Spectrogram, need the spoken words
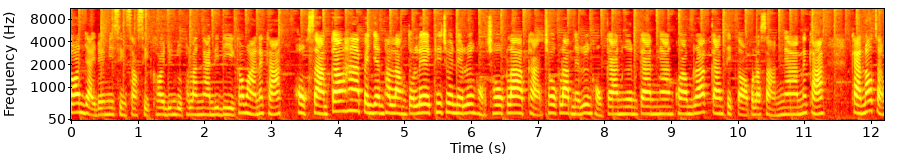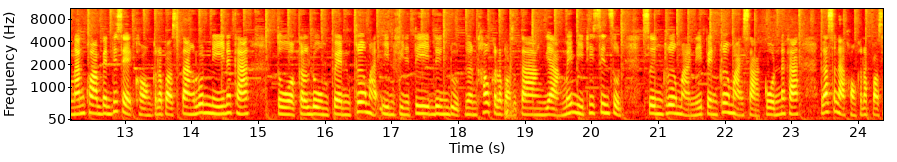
ก้อนใหญ่โดยมีสิ่งศักดิ์สิทธิ์คอยดึงดูดพลังงานดีๆ เข้ามานะคะ 6395 เป็นยันพลังตัวเลขที่ช่วยในเรื่องของโชคลาภค่ะ โชคลาภในเรื่องของการเงินการงานความรักการติดต่อประสานงานนะคะค่ะนอกจากนั้นความเป็นพิเศษของกระเป๋าสตางค์รุ่นนี้นะคะ ตัวกระดุมเป็นเครื่องหมายอินฟินิตี้ดึงดูดเงินเข้ากระเป๋าสตางค์อย่างไม่มีที่สิ้นสุด ซึ่งเครื่องหมายนี้เป็นเครื่องหมายสากลนะคะ ลักษณะของกระเป๋าส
